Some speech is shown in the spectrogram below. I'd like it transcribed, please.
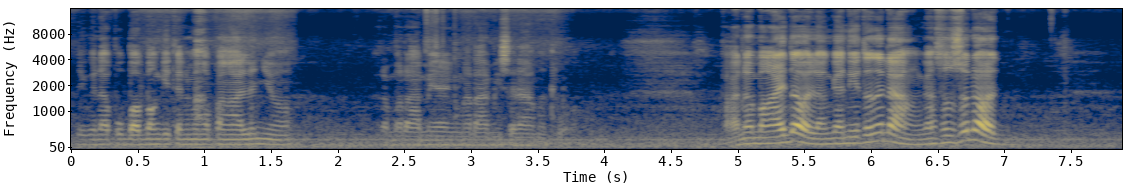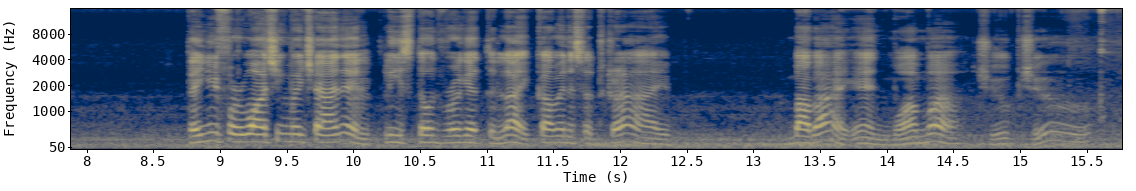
hindi ko na po babanggitin ang mga pangalan nyo. Pero marami maraming salamat po. Paano mga idol, hanggang dito na lang, hanggang susunod. Thank you for watching my channel. Please don't forget to like, comment, and subscribe. Bye bye and mwah mwah. Chup chup.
